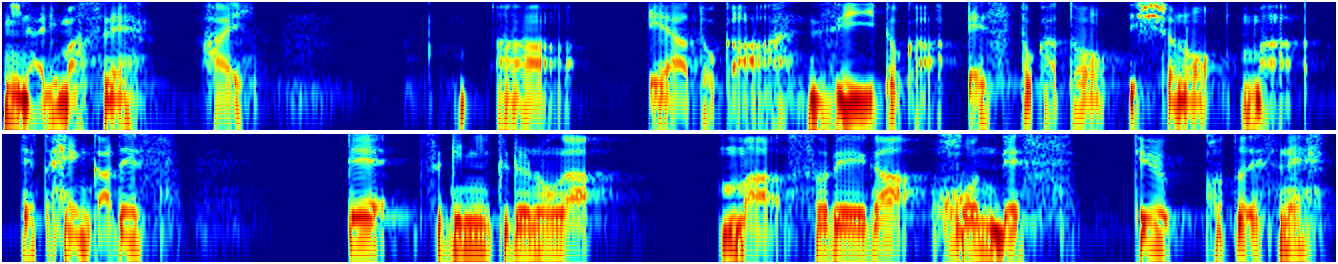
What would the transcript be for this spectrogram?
になりますね。はい。まあ、air とか z とか s とかと一緒の、まあ、えっと、変化です。で、次に来るのが、まあ、それが本ですっていうことですね。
